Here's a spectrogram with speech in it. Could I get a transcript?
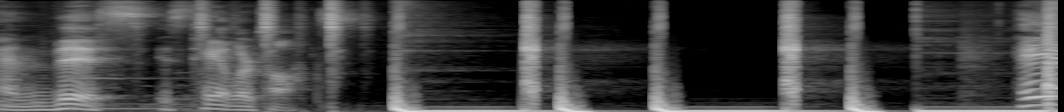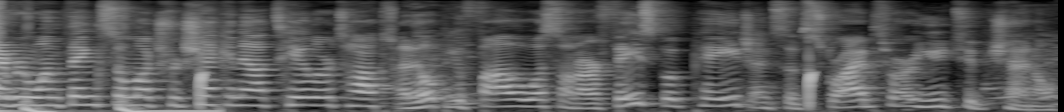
and this is Taylor Talks. Everyone, thanks so much for checking out Taylor Talks. I hope you follow us on our Facebook page and subscribe to our YouTube channel.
